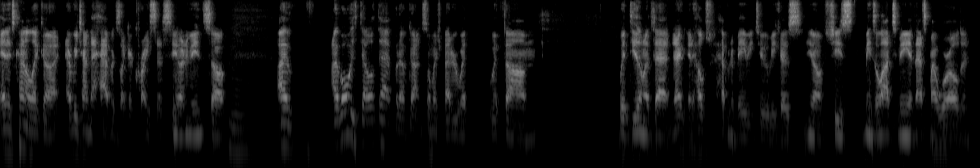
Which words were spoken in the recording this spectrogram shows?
And it's kind of like a, every time that happens, like a crisis. You know what I mean? So mm. I've I've always dealt with that, but I've gotten so much better with with um with dealing with that. And it helps having a baby too because you know she's means a lot to me, and that's my world. And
